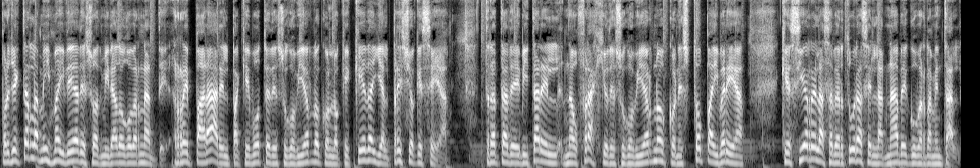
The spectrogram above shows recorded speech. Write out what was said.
proyectar la misma idea de su admirado gobernante, reparar el paquebote de su gobierno con lo que queda y al precio que sea. Trata de evitar el naufragio de su gobierno con estopa y brea que cierre las aberturas en la nave gubernamental.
